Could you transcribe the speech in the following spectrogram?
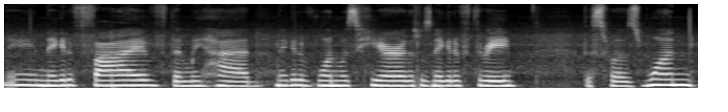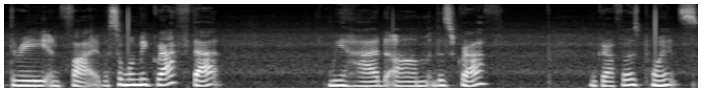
negative 5, then we had negative 1 was here, this was negative 3. This was 1, 3, and 5. So when we graphed that, we had um, this graph. We graph those points.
